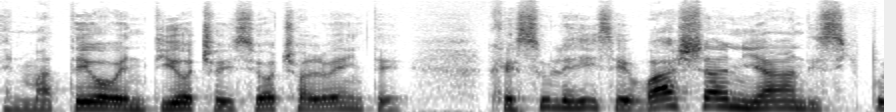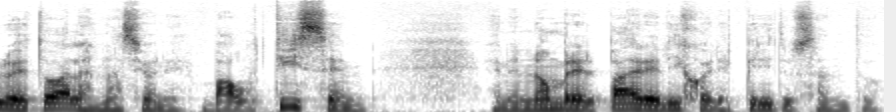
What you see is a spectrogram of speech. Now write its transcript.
En Mateo 28, 18 al 20, Jesús les dice, vayan y hagan discípulos de todas las naciones, bauticen en el nombre del Padre, el Hijo y el Espíritu Santo.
